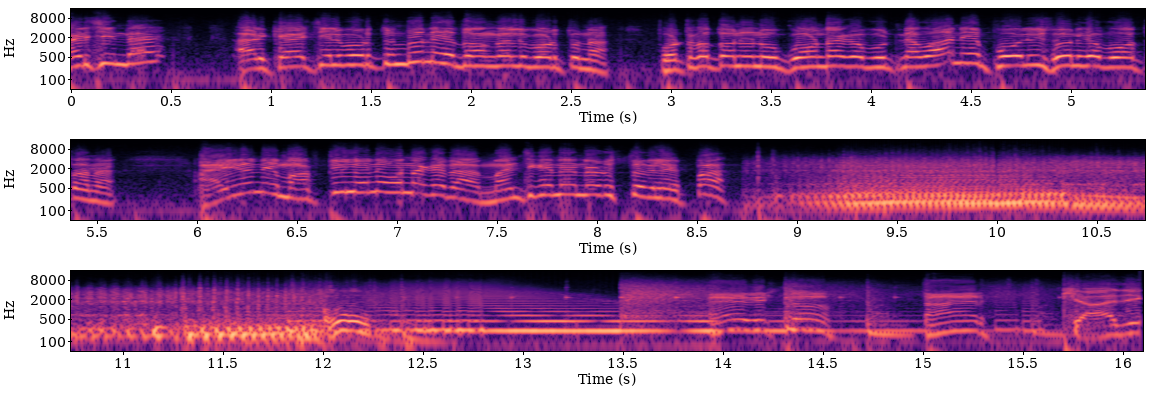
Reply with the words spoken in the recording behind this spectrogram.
నడిచిందా? ఆడు క్యాచీలు పడుతుంటూ నేను దొంగలు పడుతున్నా. పుట్టకతో నువ్వు గోండాగా పుట్టినావా? నేను పోలీసునిగా పోతానా? అయినా నేను మఫ్టీలోనే ఉన్నా కదా మంచిగానే నడుస్తుంది లేప్ప విష్ణు టైర్. క్యాజీ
